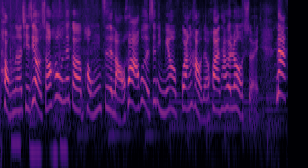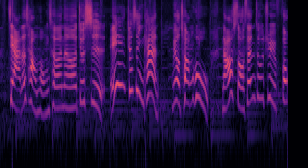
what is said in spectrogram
棚呢，其实有时候那个棚子老化，或者是你没有关好的话，它会漏水。那假的敞篷车呢，就是哎，就是你看没有窗户，然后手伸出去，风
